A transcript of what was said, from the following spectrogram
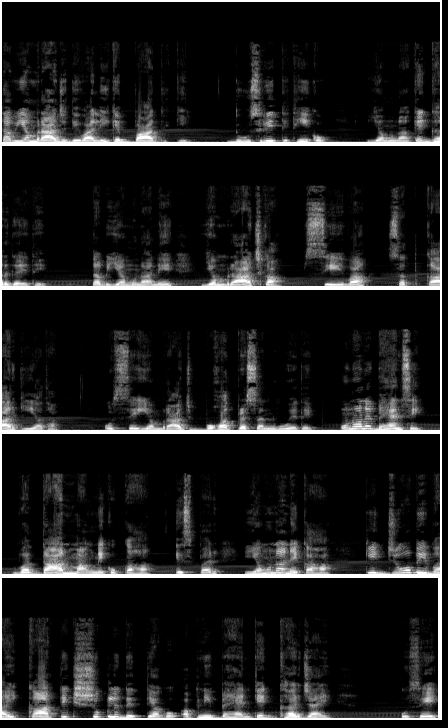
तब यमराज दिवाली के बाद की दूसरी तिथि को यमुना के घर गए थे। तब यमुना ने यमराज का सेवा सत्कार किया था। उससे यमराज बहुत प्रसन्न हुए थे। उन्होंने बहन से वरदान मांगने को कहा इस पर यमुना ने कहा कि जो भी भाई कार्तिक शुक्ल द्वितीया को अपनी बहन के घर जाए, उसे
